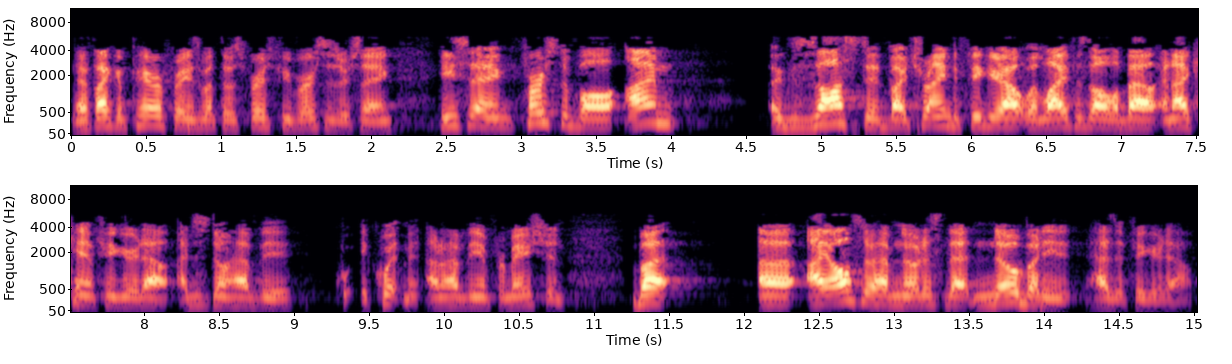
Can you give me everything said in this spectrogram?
Now, if I could paraphrase what those first few verses are saying, he's saying, first of all, I'm exhausted by trying to figure out what life is all about, and I can't figure it out. I just don't have the equipment. I don't have the information. But uh, I also have noticed that nobody has it figured out.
